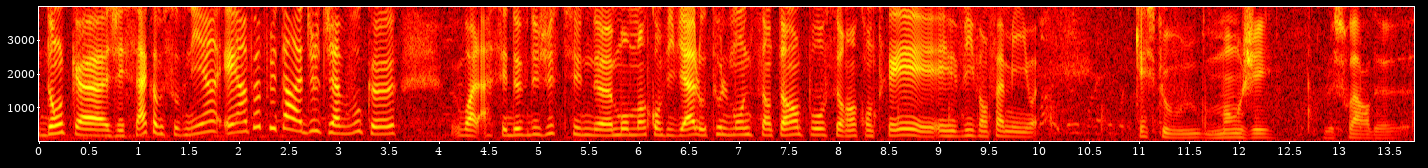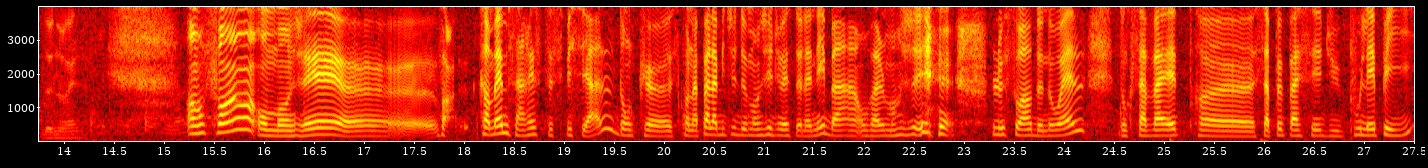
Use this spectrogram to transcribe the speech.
Donc, euh, j'ai ça comme souvenir. Et un peu plus tard, adulte, j'avoue que voilà, c'est devenu juste un moment convivial où tout le monde s'entend pour se rencontrer et, vivre en famille. Qu'est-ce que vous mangez le soir de Noël? Enfant, on mangeait. Euh, quand même, ça reste spécial. Donc, euh, ce qu'on n'a pas l'habitude de manger du reste de l'année, ben, on va le manger le soir de Noël. Donc, ça va être. Euh, ça peut passer du poulet pays,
